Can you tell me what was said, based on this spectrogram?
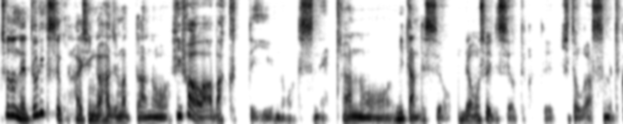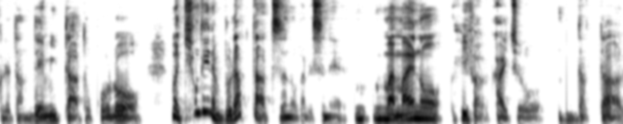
ちょうどネットフリックスで配信が始まったあの、FIFA を暴くっていうのをですね、あの、見たんですよ。で、面白いですよってかって人が勧めてくれたんで、見たところ、まあ基本的にはブラッターっつうのがですね、まあ前の FIFA 会長だった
